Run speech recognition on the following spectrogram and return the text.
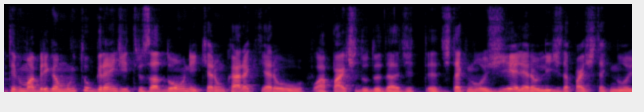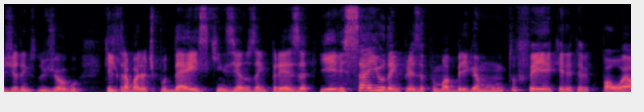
teve uma briga muito grande entre os Adoni, que era um cara que era o, a parte do, da, de, de tecnologia, ele era o lead da parte de tecnologia dentro do jogo, que ele trabalhou tipo 10, 15 anos na empresa, e ele saiu da empresa por uma briga muito feia que ele teve com o Powell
